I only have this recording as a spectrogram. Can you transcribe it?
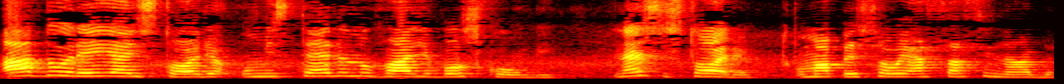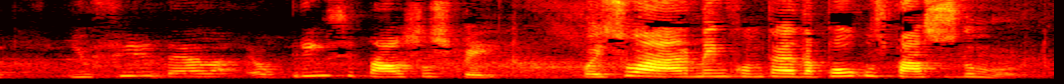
adorei a história O Mistério no Vale Boscombe. Nessa história, uma pessoa é assassinada e o filho dela é o principal suspeito, pois sua arma é encontrada a poucos passos do morto.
